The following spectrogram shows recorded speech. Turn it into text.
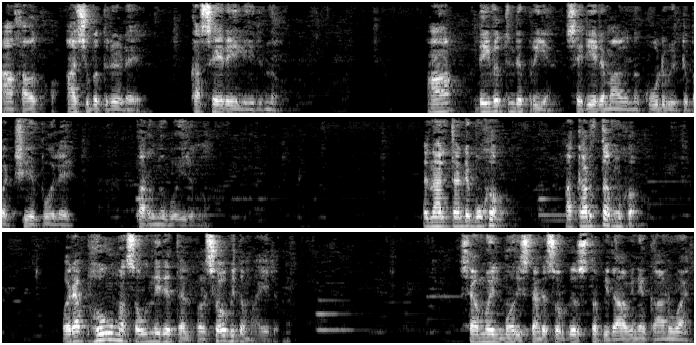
ആ ആശുപത്രിയുടെ കസേരയിൽ ഇരുന്നു ആ ദൈവത്തിന്റെ പ്രിയൻ ശരീരമാകുന്ന കൂടുവിട്ട് പക്ഷിയെ പോലെ പറന്നുപോയിരുന്നു. എന്നാൽ തന്റെ മുഖം ആ കറുത്ത മുഖം ഒരഭൗമ സൗന്ദര്യത്താൽ പ്രശോഭിതമായിരുന്നു. ഷമുൽ മോറിസ് തന്റെ സ്വർഗസ്ഥ പിതാവിനെ കാണുവാൻ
